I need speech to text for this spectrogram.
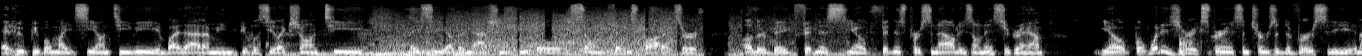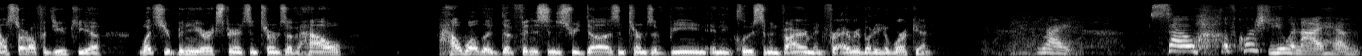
at who people might see on TV, and by that I mean people see like Shaun T, they see other national people selling fitness products or other big fitness you know fitness personalities on Instagram you know but what is your experience in terms of diversity? And i'll start off with you kia. What's your, been your experience in terms of how how well the, the fitness industry does in terms of being an inclusive environment for everybody to work in? Right. So of course you and i have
